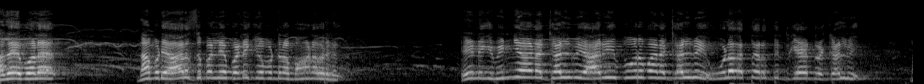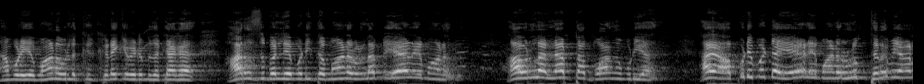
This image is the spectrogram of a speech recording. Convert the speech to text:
அதே போல நம்முடைய அரசு பள்ளியை படிக்கப்படுற மாணவர்கள் இன்னைக்கு விஞ்ஞான கல்வி அறிவுபூர்வமான கல்வி உலகத்தரத்திற்கு ஏற்ற கல்வி நம்முடைய மாணவர்களுக்கு கிடைக்க வேண்டும் என்பதற்காக அரசு பள்ளியை படித்த மாணவர்கள் எல்லாம் ஏழை மாணவர்கள். அவர்களாம் லேப்டாப் வாங்க முடியாது. அப்படிப்பட்ட ஏழை மாணவர்களும் திறமையான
